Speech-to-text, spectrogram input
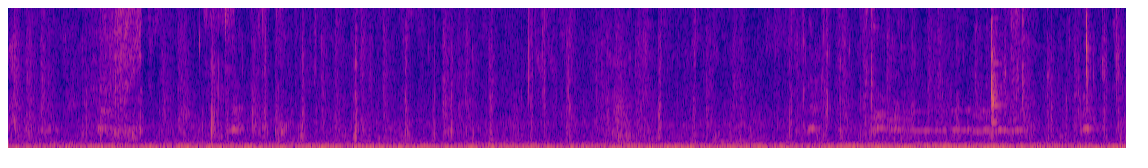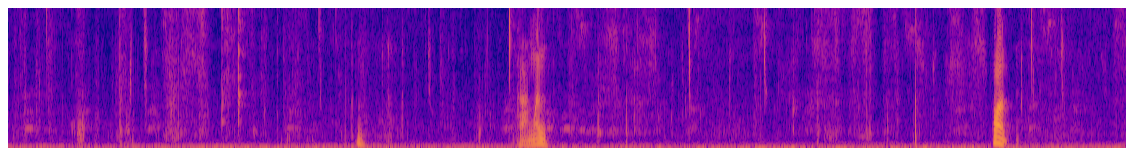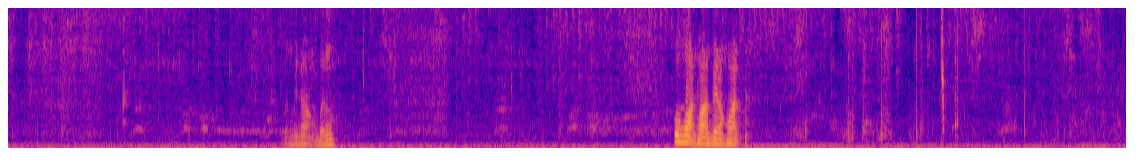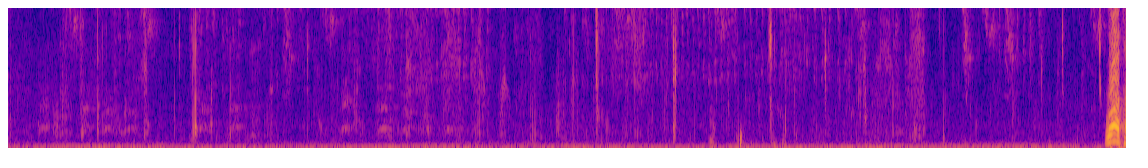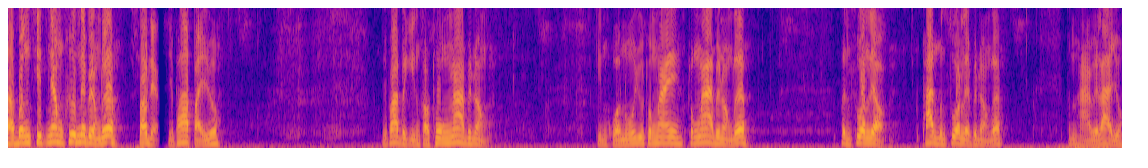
หางมันว่านเบิ่งพี่น้องเบิ้งโอ้ห่อนห่อนพี่น้องห่อน ว่าถ้าเบิ้งคลิปย่ำขึ้นได้เพียงเด้อเราเด็กสิพาไปอยู่สิพาไปกินเขาวทงหน้าพี่น้อง กินขวหนูอยู่ตรงในตรงหน้าพี่น้องเด้อเป็นส่วนแล้วผ่านเป็นส่วนเลยพี่น้องเด้อเป็นหาเวลาอยู่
